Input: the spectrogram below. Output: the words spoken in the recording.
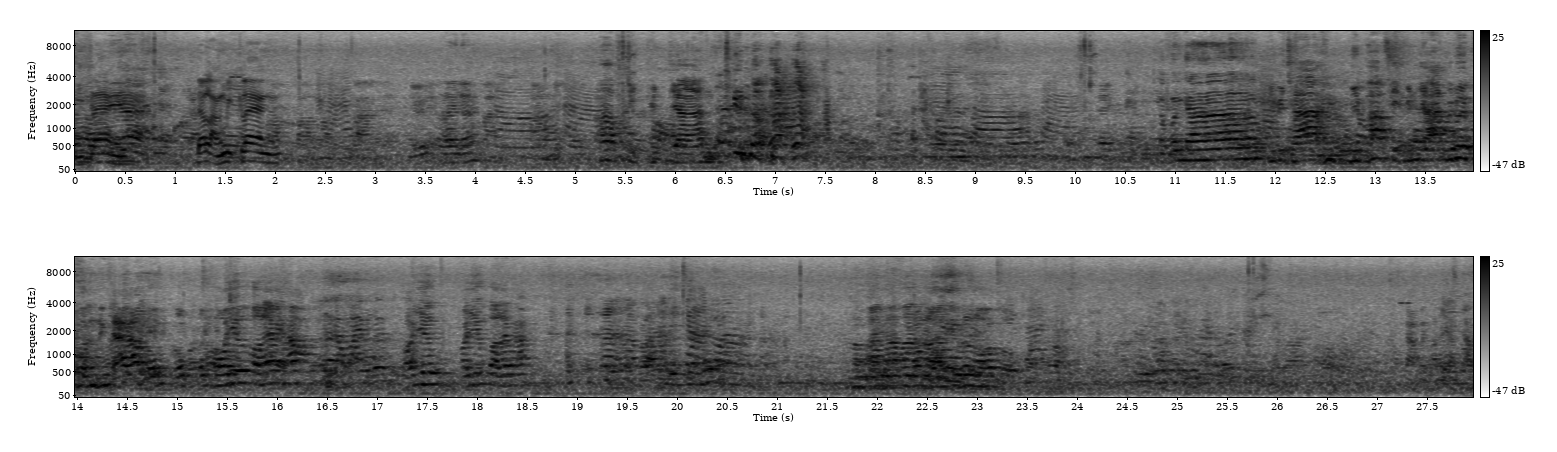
มีแกล้ง ด้านหลังมีแกล้ง อะไรนะภาพติดวิญญาณขอบคุณครับพี่วิชา มีภาพติดวิญญาณไปด้วยคนหนึ่งนะครับผมผมผมขอยืมก่อนได้ไหมครับ ขอยืมขอยืมก่อนเลยครับมามามาลองลองดูลอง สองสาม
